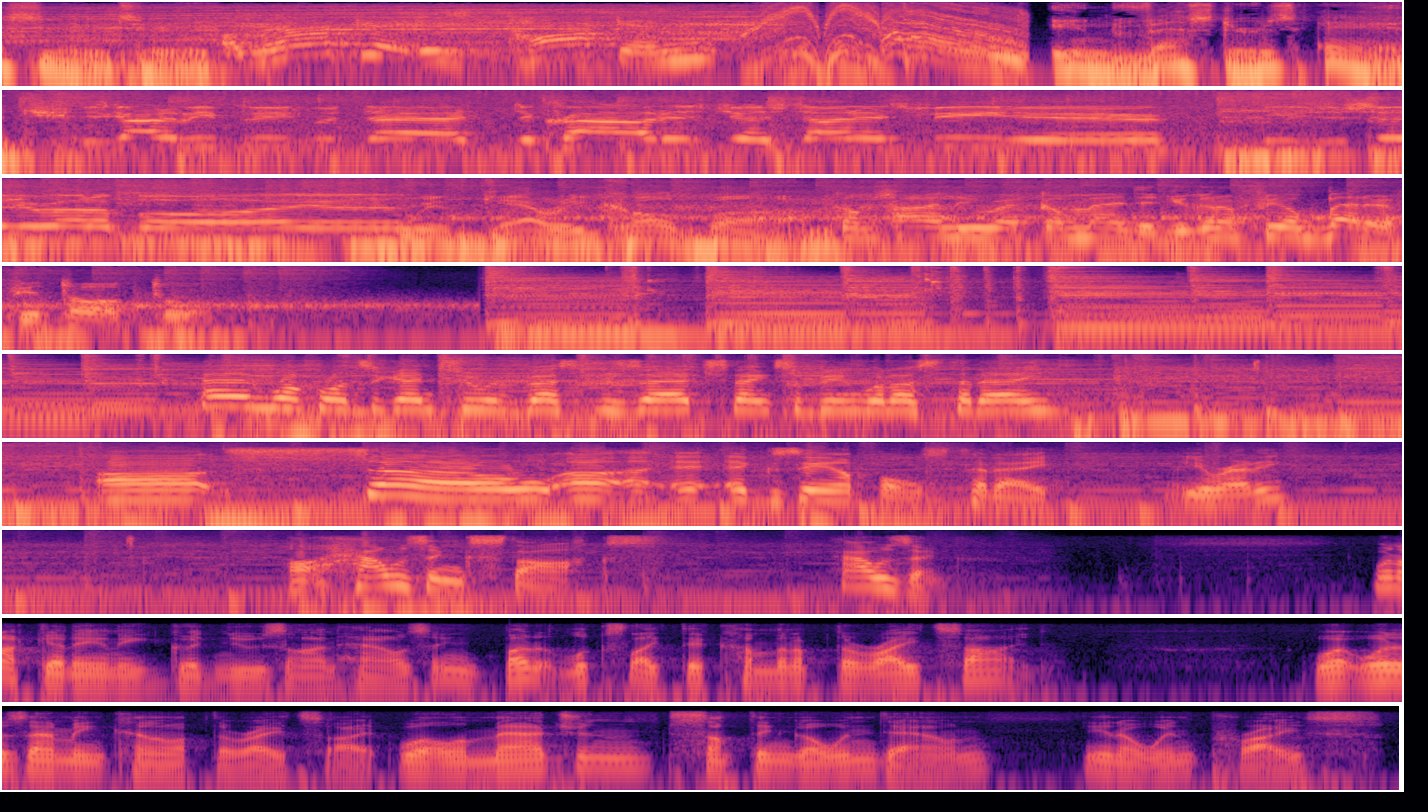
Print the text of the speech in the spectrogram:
You're listening to America is talking. Investor's Edge. He's got to be pleased with that. The crowd is just on its feet here. He's a Cinderella boy. Uh... With Gary Kaltbaum. Comes highly recommended. You're going to feel better if you talk to him. And welcome once again to Investor's Edge. Thanks for being with us today. Uh, so, uh, examples today. Are you ready? Uh, housing stocks. Housing. We're not getting any good news on housing, but it looks like they're coming up the right side. What, what does that mean, coming up the right side? Well, imagine something going down, you know, in price,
